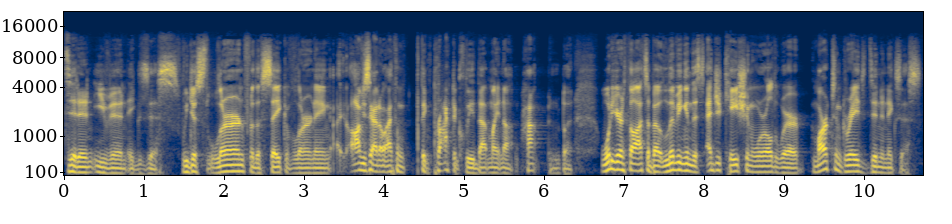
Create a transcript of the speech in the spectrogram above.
didn't even exist. We just learn for the sake of learning. Obviously, I don't. I don't think practically that might not happen. But what are your thoughts about living in this education world where marks and grades didn't exist?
